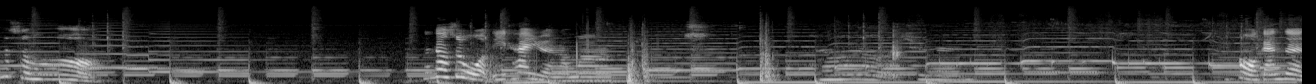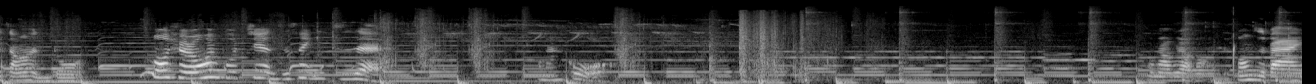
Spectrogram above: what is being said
为什么？难道是我离太远了吗？我甘蔗也长了很多，怎么雪人会不见？只剩一只哎，过。我拿不了东西，种子掰。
